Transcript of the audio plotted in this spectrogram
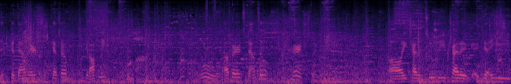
Good, down there, catch up, get off me. Ooh, up air into down tilt. Very interesting. Oh, he tried to two. He tried to get. He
